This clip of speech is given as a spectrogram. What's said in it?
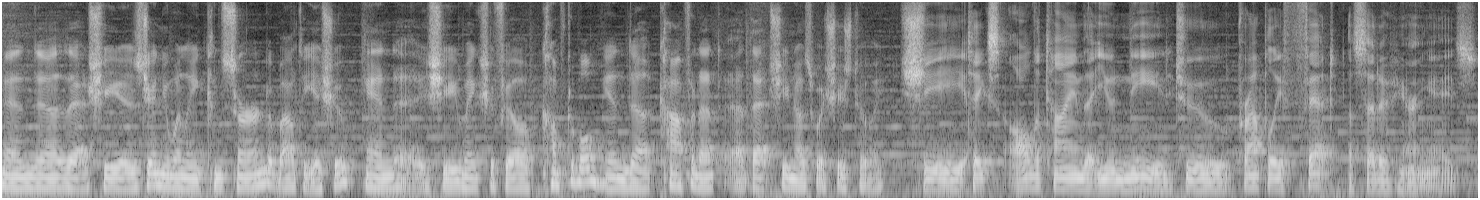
and uh, that she is genuinely concerned about the issue, and uh, she makes you feel comfortable and uh, confident uh, that she knows what she's doing. She takes all the time that you need to properly fit a set of hearing aids.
